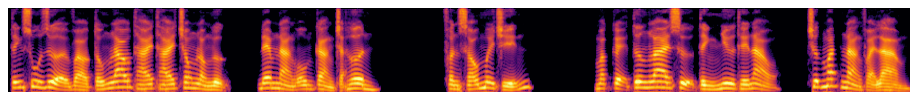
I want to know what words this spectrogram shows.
Tĩnh su dựa vào tống lao thái thái trong lòng ngực, đem nàng ôm càng chặt hơn. Phần 69 Mặc kệ tương lai sự tình như thế nào, trước mắt nàng phải làm,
